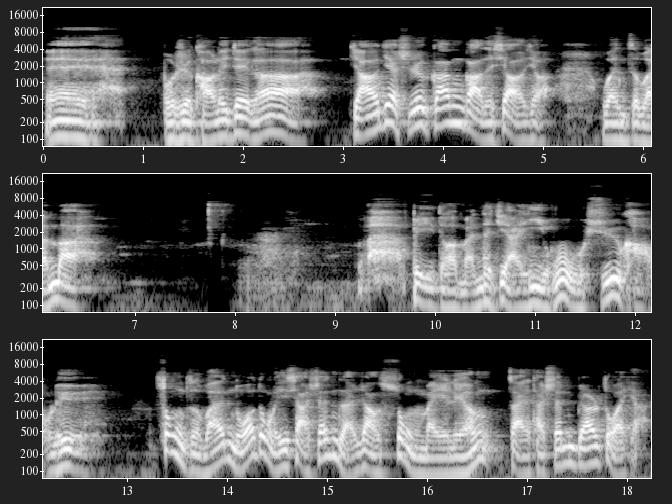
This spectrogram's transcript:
哎，不是考虑这个。蒋介石尴尬的笑笑，问子文吧。毕德门的建议务需考虑。宋子文挪动了一下身子，让宋美龄在他身边坐下。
